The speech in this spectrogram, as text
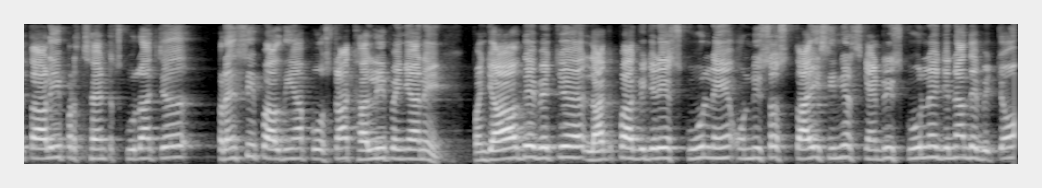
44% ਸਕੂਲਾਂ 'ਚ ਪ੍ਰਿੰਸੀਪਲ ਦੀਆਂ ਪੋਸਟਾਂ ਖਾਲੀ ਪਈਆਂ ਨੇ। ਪੰਜਾਬ ਦੇ ਵਿੱਚ ਲਗਭਗ ਜਿਹੜੇ ਸਕੂਲ ਨੇ 1927 ਸੀਨੀਅਰ ਸੈਕੰਡਰੀ ਸਕੂਲ ਨੇ, ਜਿਨ੍ਹਾਂ ਦੇ ਵਿੱਚੋਂ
